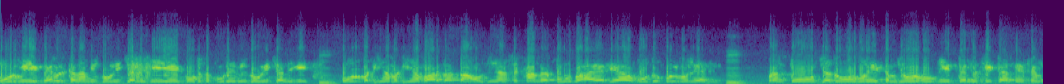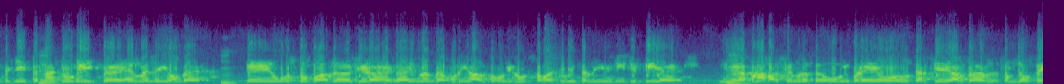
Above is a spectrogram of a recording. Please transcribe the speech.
ਹੋਰ ਵੀ ਗਹਿਰਲ ਕਲਾਂ ਵੀ ਗੋਲੀ ਚੱਲ ਗਈ ਇਹ ਕੋਟਕਪੂਰੇ ਵੀ ਗੋਲੀ ਚੱਲ ਗਈ। ਹੋਰ ਵੱਡੀਆਂ ਵੱਡੀਆਂ ਵਾਰਦਾਤਾਂ ਹੋ ਗਈਆਂ ਸਿੱਖਾਂ ਦਾ ਖੂਨ ਬਹਾਇਆ ਗਿਆ ਉਦੋਂ ਕੋਈ ਬੋਲਿਆ ਨਹੀਂ। ਪਰੰਤੂ ਜਦੋਂ ਹੁਣ ਇਹ ਕਮਜ਼ੋਰ ਹੋ ਗਈ ਤਿੰਨ ਸੀਟਾਂ ਤੇ ਸਿਮਟ ਜੀ ਤਿੰਨਾਂ ਚੋਂ ਵੀ ਇੱਕ ਐਮਐਲਏ ਆਉਂਦਾ ਤੇ ਉਸ ਤੋਂ ਬਾਅਦ ਜਿਹੜਾ ਹੈਗਾ ਇਹਨਾਂ ਦਾ ਬੁਰੀ ਹਾਲਤ ਹੋਈ ਲੋਕ ਸਭਾ ਚ ਵੀ ਚੱਲੀ ਇਹੀ ਜਿੱਤੀ ਹੈ। ਇਹ ਆਪਣਾ ਹਰਸਿਮਰਤ ਉਹ ਵੀ ਬੜੇ ਉਹ ਕਰਕੇ ਆਪਦਾ ਸਮਝੌਤੇ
